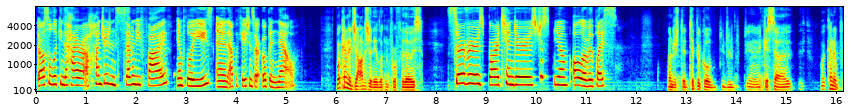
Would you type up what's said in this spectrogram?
They're also looking to hire 175 employees, and applications are open now. What kind of jobs are they looking for for those? Servers, bartenders, just, you know, all over the place. Understood. Typical, I guess, uh, what kind of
